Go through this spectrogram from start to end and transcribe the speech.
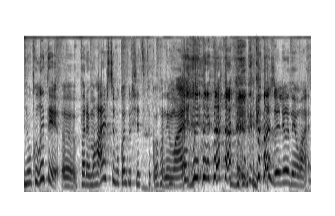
Ну, коли ти е, перемагаєш в цьому конкурсі, то такого немає. Такого жалю немає.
